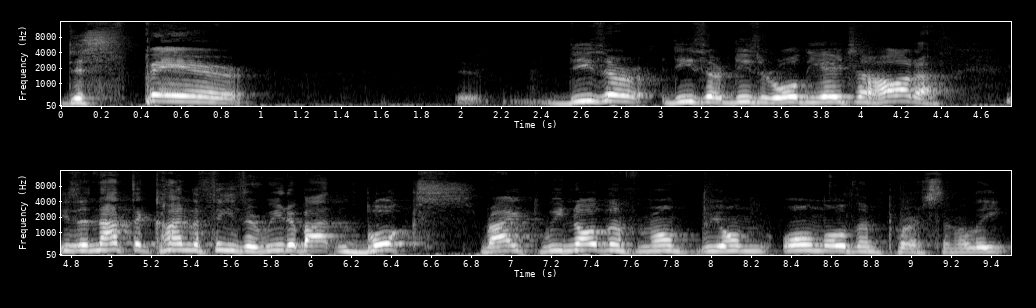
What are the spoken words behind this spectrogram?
despair, these are, these are, these are all the Yetzer Hara. These are not the kind of things I read about in books, right? We know them from all, we all, know them personally.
